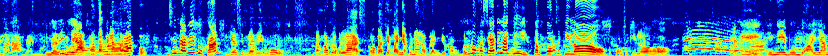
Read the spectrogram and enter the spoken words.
mana ada ini? Sembilan ribu ya? Kau tak bilang berapa? Sembilan ribu kan? Iya 9.000. Tambah 12. Kau baca banyak benar lah belanja kau. Belum, masih ada lagi. Tepung sekilo. Tepung sekilo. Lagi. Nah, ini bumbu ayam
